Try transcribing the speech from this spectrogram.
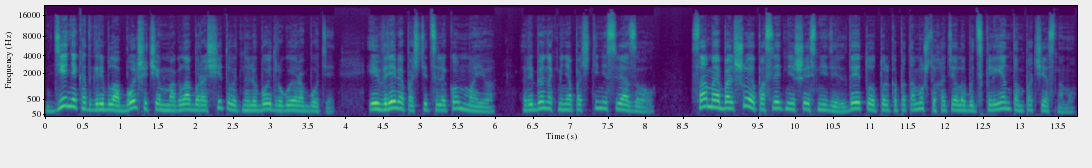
Денег отгребла больше, чем могла бы рассчитывать на любой другой работе. И время почти целиком мое. Ребенок меня почти не связывал. Самое большое последние шесть недель, да и то только потому, что хотела быть с клиентом по-честному.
